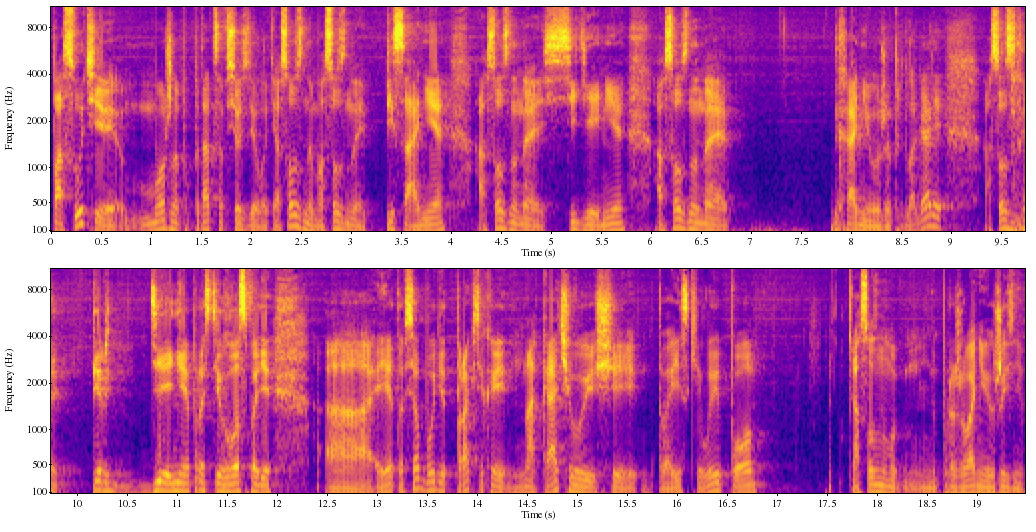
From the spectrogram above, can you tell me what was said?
по сути, можно попытаться все сделать осознанным. Осознанное писание, осознанное сидение, осознанное дыхание уже предлагали, осознанное пердение, прости господи. А, и это все будет практикой, накачивающей твои скиллы по осознанному проживанию жизни.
